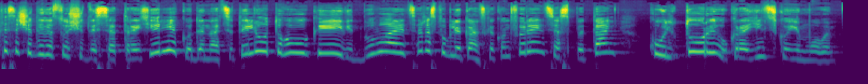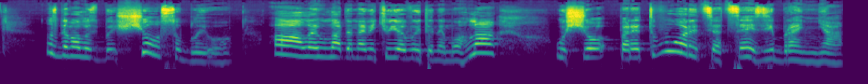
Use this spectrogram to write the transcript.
1963 рік, 11 лютого, у Києві відбувається республіканська конференція з питань культури української мови. Ну, здавалось би, що особливого. Але влада навіть уявити не могла, у що перетвориться це зібрання.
